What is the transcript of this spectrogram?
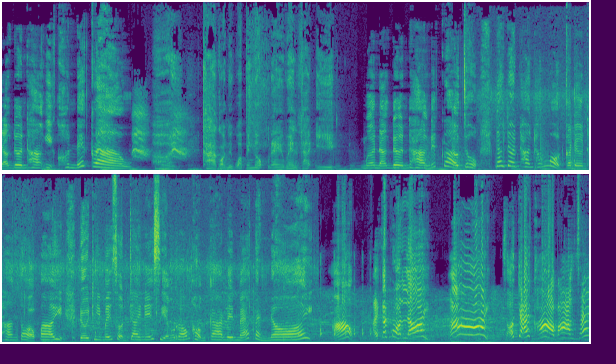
นักเดินทางอีกคนได้กล่าว เฮ้ยข้าก็นึกว่าเป็นนกเรเว่นซะอีก เมื่อนักเดินทางได้กล่าวจบ นักเดินทางทั้งหมดก็เดินทางต่อไป โดยที่ไม่สนใจในเสียงร้องของกาเลยแม้แต่น้อย อ้าวไปกันหมดเลยอ้ายสนใจข้าบ้างแซ่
